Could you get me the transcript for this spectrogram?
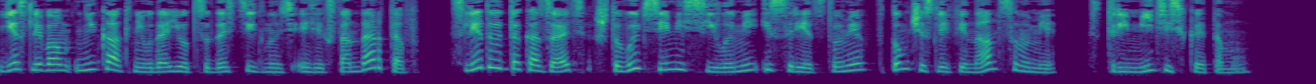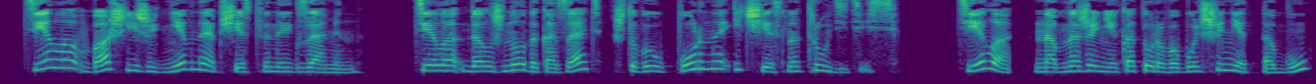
Если вам никак не удается достигнуть этих стандартов, следует доказать, что вы всеми силами и средствами, в том числе финансовыми, стремитесь к этому. Тело – ваш ежедневный общественный экзамен. Тело должно доказать, что вы упорно и честно трудитесь. Тело, на обнажение которого больше нет табу,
